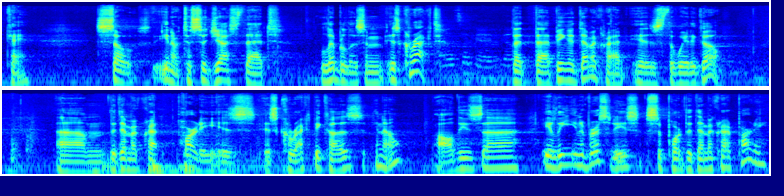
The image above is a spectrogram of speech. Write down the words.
Okay, so you know to suggest that liberalism is correct, that that being a Democrat is the way to go. Um, the Democrat Party is is correct because you know all these uh, elite universities support the Democrat Party.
